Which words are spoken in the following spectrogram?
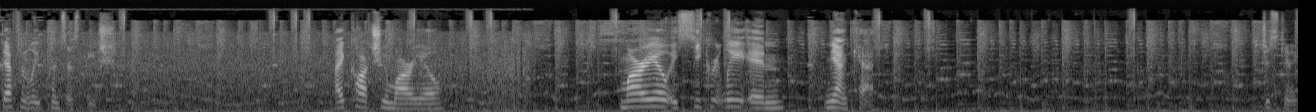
Definitely Princess Peach. I caught you, Mario. Mario is secretly in Nyan Cat. Just kidding.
